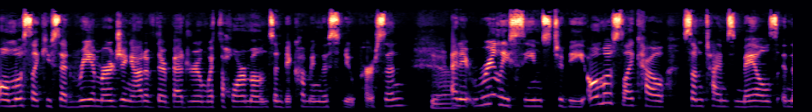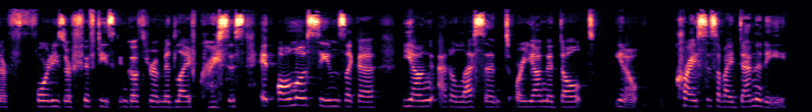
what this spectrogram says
almost like you said, reemerging out of their bedroom with the hormones and becoming this new person. Yeah. And it really seems to be almost like how sometimes males in their 40s or 50s can go through a midlife crisis. It almost seems like a young adolescent or young adult, you know, crisis of identity.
